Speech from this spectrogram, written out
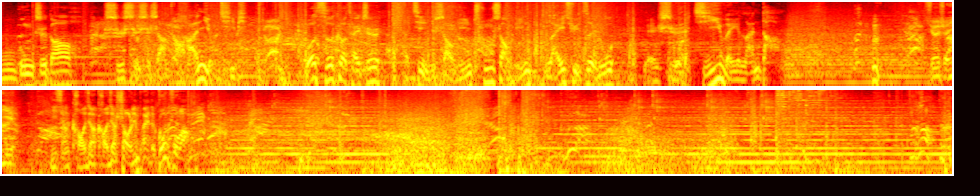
武功之高，实世事上罕有其品。我此刻才知，他进少林、出少林，来去自如，原是极为难挡。玄神医，你想考教考教少林派的功夫吗？大哥，大哥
